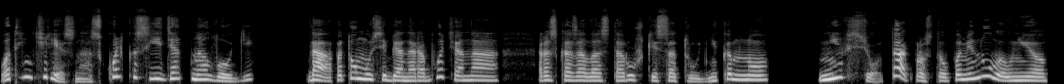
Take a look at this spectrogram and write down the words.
Вот интересно, а сколько съедят налоги? Да, потом у себя на работе она рассказала о старушке сотрудникам, но не все. Так просто упомянула, у нее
